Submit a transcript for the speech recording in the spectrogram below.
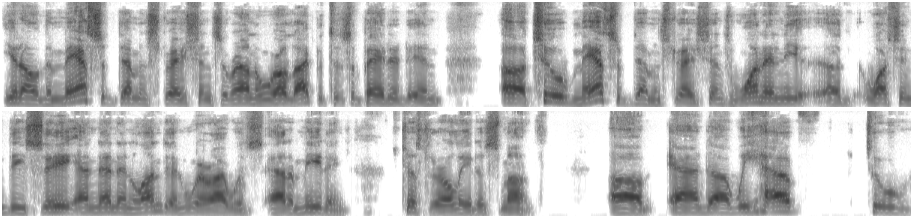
you know, the massive demonstrations around the world. I participated in uh, two massive demonstrations, one in the, uh, Washington, D.C., and then in London, where I was at a meeting just early this month. Uh, and uh, we have to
